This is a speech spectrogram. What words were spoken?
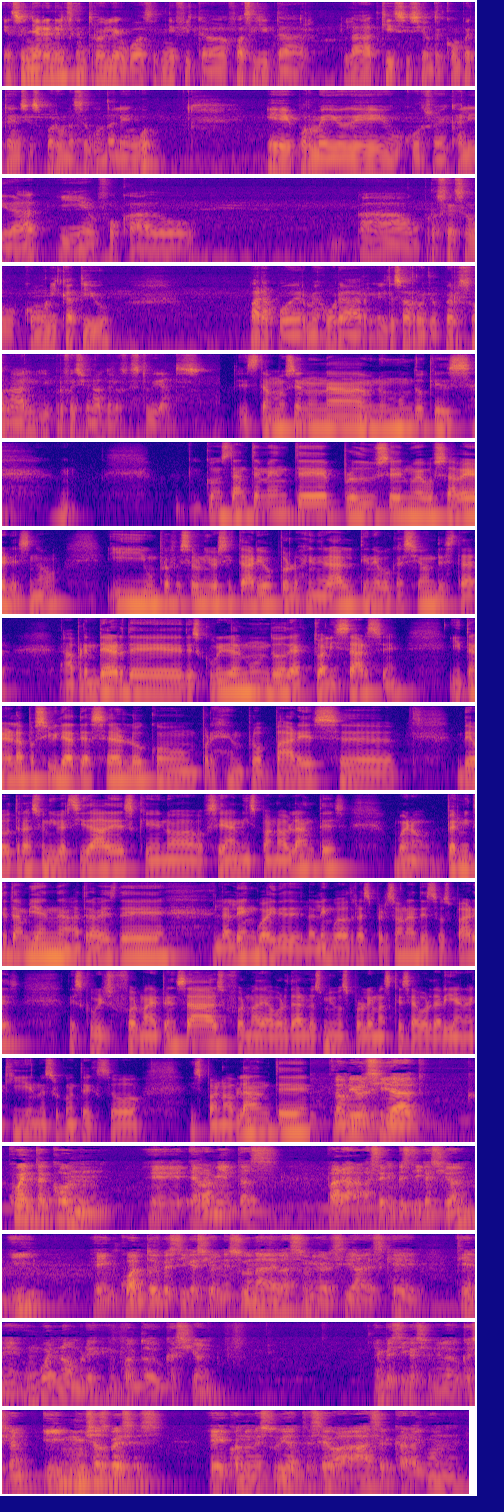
Enseñar en el centro de lengua significa facilitar la adquisición de competencias por una segunda lengua eh, por medio de un curso de calidad y enfocado a un proceso comunicativo para poder mejorar el desarrollo personal y profesional de los estudiantes. Estamos en, un mundo que es constantemente produce nuevos saberes, ¿no? Y un profesor universitario por lo general tiene vocación de estar, aprender, de descubrir el mundo, de actualizarse y tener la posibilidad de hacerlo con, por ejemplo, pares eh, de otras universidades que no sean hispanohablantes. Bueno, permite también a través de la lengua y de la lengua de otras personas, de esos pares, descubrir su forma de pensar, su forma de abordar los mismos problemas que se abordarían aquí en nuestro contexto hispanohablante. La universidad cuenta con eh, herramientas para hacer investigación y en cuanto a investigación es una de las universidades que tiene un buen nombre en cuanto a educación, la investigación en la educación y muchas veces eh, cuando un estudiante se va a acercar a algún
